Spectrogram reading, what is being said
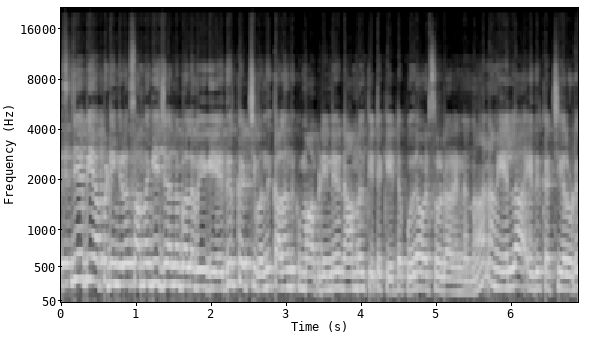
எஸ்ஜேபி அப்படிங்கிற சமகி ஜனபலவேகி எதிர்க்கட்சி வந்து கலந்துக்குமா அப்படின்னு நாமல் கிட்ட கேட்டபோது அவர் சொல்றாரு என்னன்னா நாங்க எல்லா எதிர்க்கட்சிகளோட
